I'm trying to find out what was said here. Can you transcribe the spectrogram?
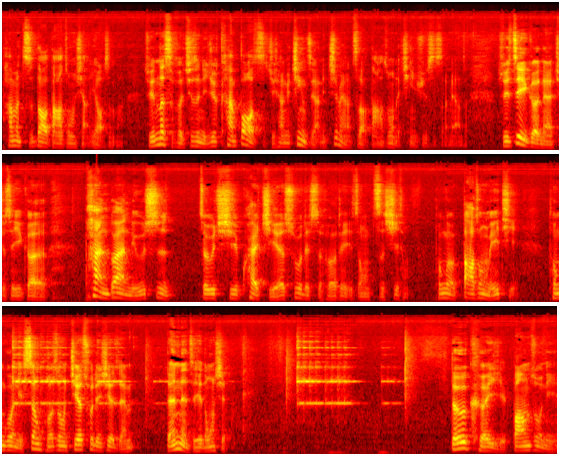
他们知道大众想要什么，所以那时候其实你就看报纸，就像个镜子一样，你基本上知道大众的情绪是什么样子。所以这个呢，就是一个判断牛市周期快结束的时候的一种子系统，通过大众媒体，通过你生活中接触的一些人等等这些东西，都可以帮助你。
